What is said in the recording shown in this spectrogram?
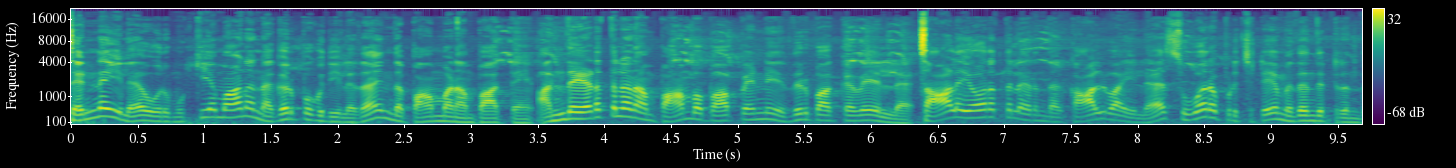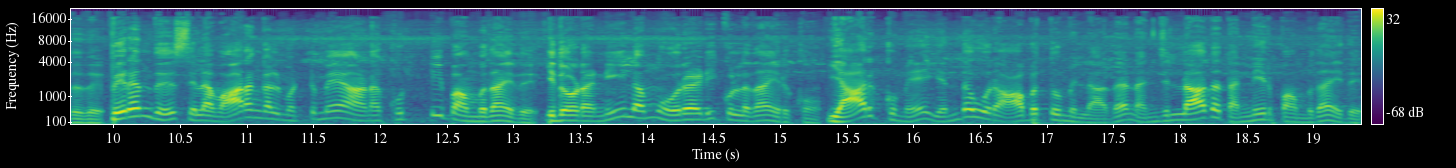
சென்னையில ஒரு முக்கியமான நகர்பகுதியில தான் இந்த பாம்பை நான் பார்த்தேன். அந்த இடத்துல நான் பாம்பை பார்ப்பேன்னு எதிர்பார்க்கவே இல்லை. சாலையோரத்துல இருந்த கால்வாயில சுவரை பிடிச்சிட்டே மிதந்துட்டு இருந்தது. பிறந்து சில வாரங்கள் மட்டுமே ஆன குட்டி பாம்பு தான் இது. இதோட நீளம் ஒரு அடிக்குள்ள தான் இருக்கும். யாருக்குமே எந்த ஒரு ஆபத்தும் இல்லாத நஞ்சில்லாத தண்ணீர் பாம்பு தான் இது.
